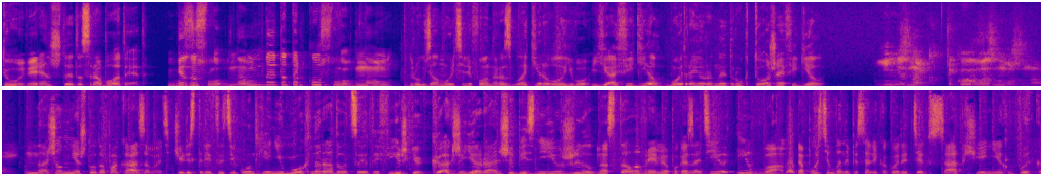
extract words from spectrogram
Ты уверен, что это сработает? Безусловно, это только условно. Друг взял мой телефон, разблокировал его. Я офигел. Мой троюродный друг тоже офигел. Я не знаю, как такое возможно. Начал мне что-то показывать. Через 30 секунд я не мог нарадоваться этой фишке. Как же я раньше без нее жил? Настало время показать ее и вам. Допустим, вы написали какой-то текст в сообщениях, ВК,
